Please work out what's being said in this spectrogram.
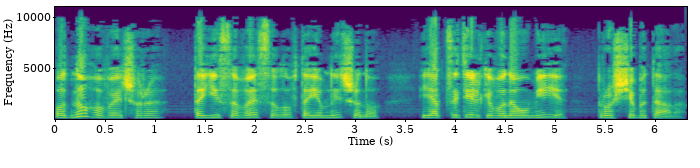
Одного вечора Таїса весело, втаємничено, як це тільки вона уміє, прощебетала.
